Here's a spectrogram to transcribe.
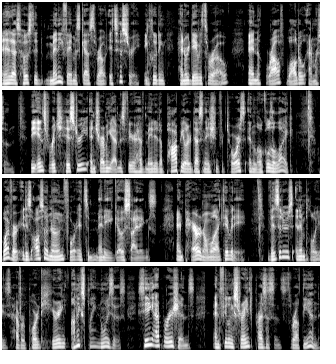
and it has hosted many famous guests throughout its history, including Henry David Thoreau and Ralph Waldo Emerson. The inn's rich history and charming atmosphere have made it a popular destination for tourists and locals alike. However, it is also known for its many ghost sightings and paranormal activity. Visitors and employees have reported hearing unexplained noises, seeing apparitions, and feeling strange presences throughout the inn.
